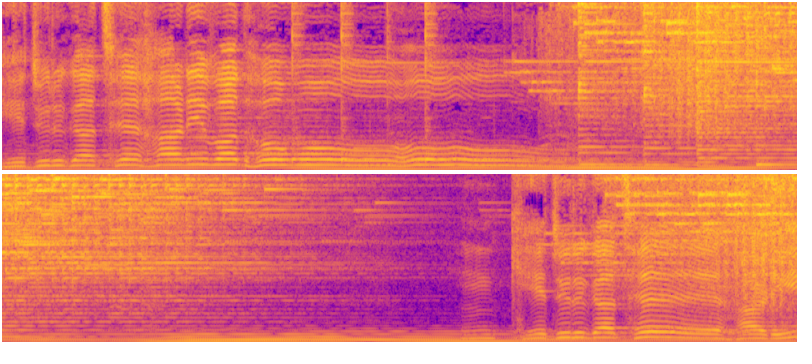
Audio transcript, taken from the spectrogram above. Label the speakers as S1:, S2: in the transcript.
S1: খেজুর গাছে হাড়ি বাধম খেজুর গাছে হাড়ি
